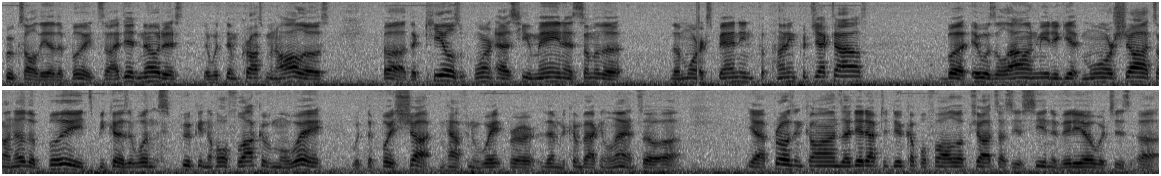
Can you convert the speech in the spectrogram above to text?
spooks all the other blades. So I did notice that with them Crosman hollows, uh, the keels weren't as humane as some of the the more expanding hunting projectiles, but it was allowing me to get more shots on other blades because it wasn't spooking the whole flock of them away with the first shot and having to wait for them to come back and land. So, uh, yeah, pros and cons. I did have to do a couple follow-up shots as you see in the video, which is uh,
